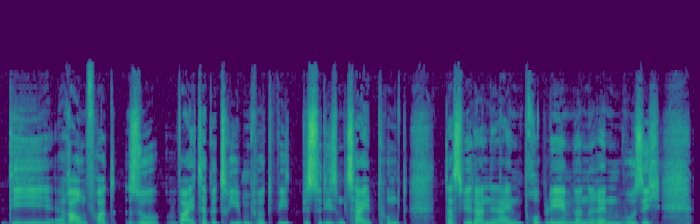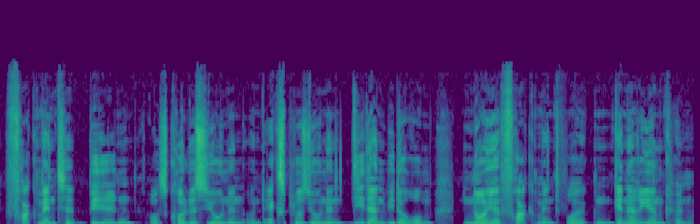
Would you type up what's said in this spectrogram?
die Raumfahrt so weiter betrieben wird wie bis zu diesem Zeitpunkt, dass wir dann in ein Problem dann rennen, wo sich Fragmente bilden aus Kollisionen und Explosionen, die dann wiederum neue Fragmentwolken generieren können.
